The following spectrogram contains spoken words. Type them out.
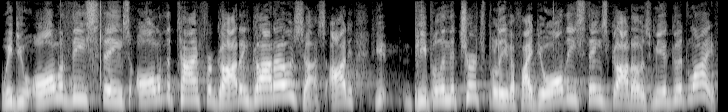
We do all of these things all of the time for God, and God owes us. People in the church believe if I do all these things, God owes me a good life.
